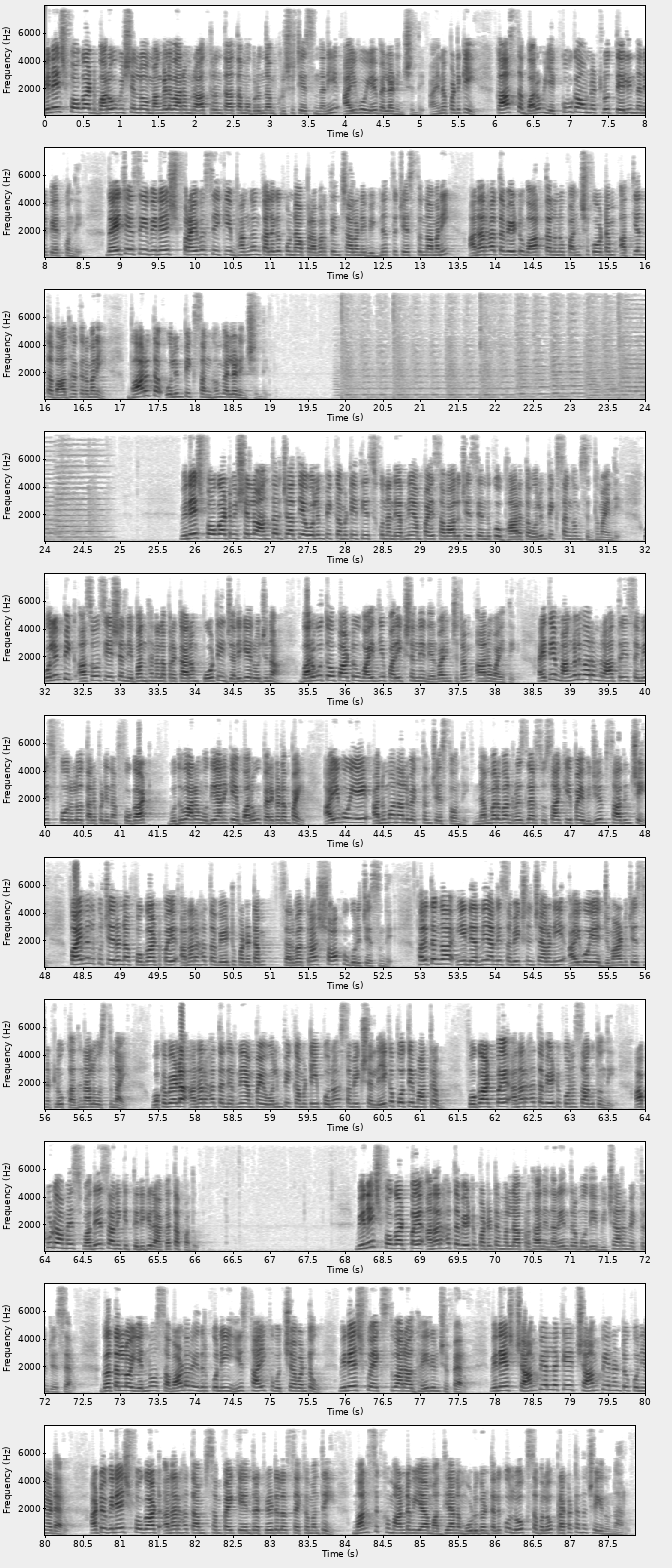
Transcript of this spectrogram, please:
వినేష్ ఫోగాట్ బరువు విషయంలో మంగళవారం రాత్రంతా తమ బృందం కృషి చేసిందని ఐఓఏ వెల్లడించింది. అయినప్పటికీ కాస్త బరువు ఎక్కువగా ఉన్నట్లు తేలిందని పేర్కొంది. దయచేసి వినేష్ ప్రైవసీకి భంగం కలగకుండా ప్రవర్తించాలని విజ్ఞప్తి చేస్తున్నామని అనర్హత వేటు వార్తలను పంచుకోవటం అత్యంత బాధాకరమని భారత ఒలింపిక్ సంఘం వెల్లడించింది. వినేష్ ఫోగాట్ విషయంలో అంతర్జాతీయ ఒలింపిక్ కమిటీ తీసుకున్న నిర్ణయంపై సవాలు చేసేందుకు భారత ఒలింపిక్ సంఘం సిద్దమైంది ఒలింపిక్ అసోసియేషన్ నిబంధనల ప్రకారం పోటీ జరిగే రోజున బరువుతో పాటు వైద్య పరీక్షల్ని నిర్వహించడం ఆనవాయితీ. అయితే మంగళవారం రాత్రి సెమీస్ పోరులో తలపడిన ఫొగాట్ బుధవారం ఉదయానికే బరువు పెరగడంపై ఐఓఏ అనుమానాలు వ్యక్తం చేస్తోంది. నెంబర్ వన్ రెజ్లర్ సుసాకీపై విజయం సాధించి ఫైనల్కు చేరిన ఫొగాట్పై అనర్హత వేటు పడటం సర్వత్రా షాక్కు గురిచేసింది. ఫలితంగా ఈ నిర్ణయాన్ని సమీక్షించాలని ఐఓఏ డిమాండ్ చేసినట్లు కథనాలు వస్తున్నాయి. ఒకవేళ అనర్హత నిర్ణయంపై ఒలింపిక్ కమిటీ పునః సమీక్ష లేకపోతే మాత్రం ఫొగాట్పై అనర్హత వేటు కొనసాగుతుంది. అప్పుడు ఆమె స్వదేశానికి తిరిగి రాక తప్పదు. వినేష్ ఫొగాట్పై అనర్హత వేటు పడటం వల్ల ప్రధాని నరేంద్ర మోదీ విచారం వ్యక్తం చేశారు. గతంలో ఎన్నో సవాళ్ళను ఎదుర్కొని ఈ స్థాయికి వచ్చావంటూ వినేష్కు ఎక్స్ ద్వారా ధైర్యం చెప్పారు. వినేష్ ఛాంపియన్లకే ఛాంపియన్ అంటూ కొనియాడారు. అటు వినేష్ ఫోగాట్ అనర్హత అంశంపై కేంద్ర క్రీడల శాఖ మంత్రి మన్సుఖ్ మాండవీయ మధ్యాహ్నం మూడు గంటలకు లోక్సభలో ప్రకటన చేయనున్నారు.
